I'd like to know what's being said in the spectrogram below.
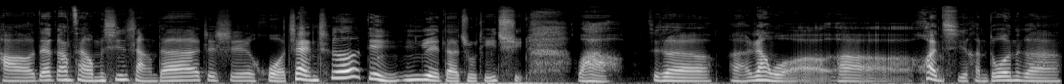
好的，刚才我们欣赏的这是《火战车》电影音乐的主题曲，哇，这个呃让我呃唤起很多那个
